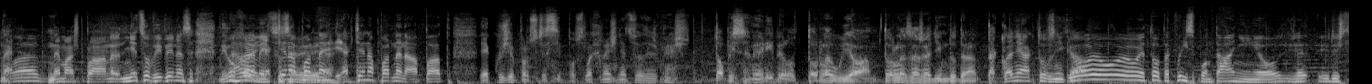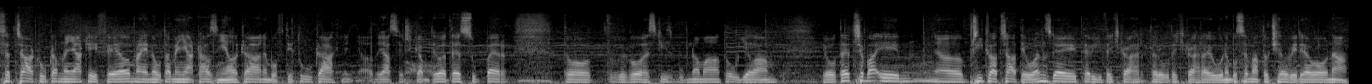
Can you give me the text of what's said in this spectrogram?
Ne, ale... nemáš plán, něco vyvine se. Mimochodem, jak, tě napadne, jak tě napadne nápad, jakože prostě si poslechneš něco a řekneš, to by se mi líbilo, tohle udělám, tohle zařadím do dra... Takhle nějak to vzniká? Jo, jo, jo, je to takový spontánní, jo, že když se třeba koukám na nějaký film, najednou tam je nějaká znělka, nebo v titulkách, já si říkám, tyhle, to je super, to, to by bylo hezký s bubnama, to udělám. Jo, to je třeba i uh, příklad třeba ty Wednesday, který teďka, kterou teďka hraju, nebo jsem natočil video na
